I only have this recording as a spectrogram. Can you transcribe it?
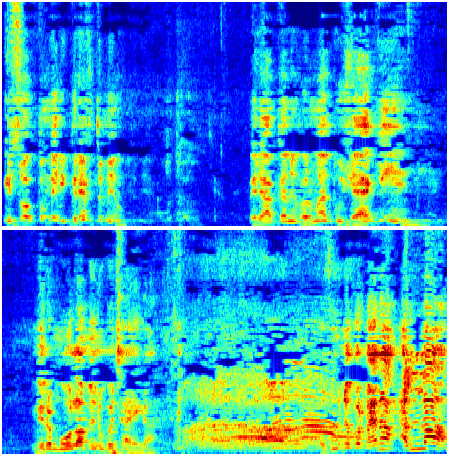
اس وقت تم میری گرفت میں ہو۔ میرے آقا نے فرمایا، تو شہ کی ہیں؟ میرا مولا میرے بچائے گا۔ حضور نے فرمایا نا، اللہ!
